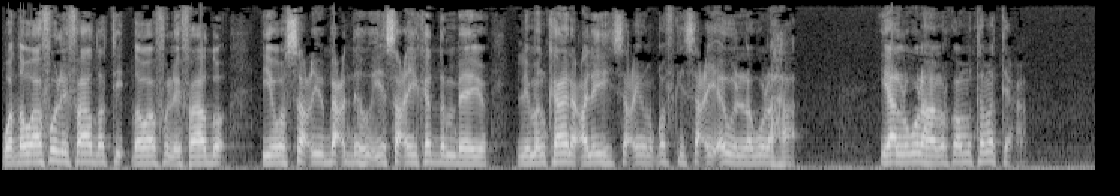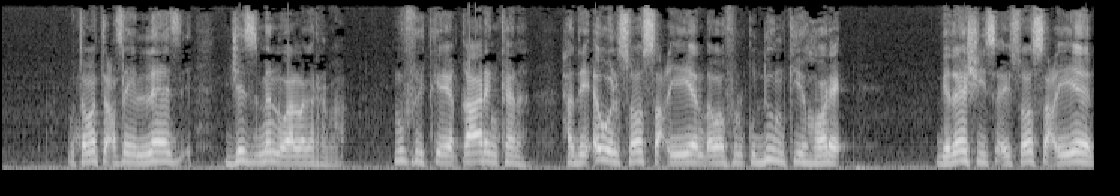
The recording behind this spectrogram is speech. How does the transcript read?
Wa dawaafu lifaadati dawaafu lifaado iyo wasacyu bacdahu iyo sacyi ka dambeeyo liman kaana calayhi sacyun qofkii sacyi awel lagu lahaa. Yaa lagu lahaa marka waa mutamatica mutamatic say laaz jazman waa laga rabaa. Mufridka ee qaarinkana hadday awel soo saciyeen dawaafulquduumkii hore gadaashiisa ay soo saciyeen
